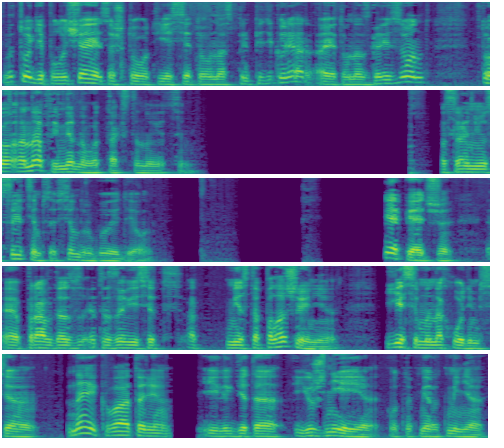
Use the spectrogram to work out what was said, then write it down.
В итоге получается, что вот если это у нас перпендикуляр, а это у нас горизонт, то она примерно вот так становится. По сравнению с этим совсем другое дело. И опять же, э, правда, это зависит от местоположения. Если мы находимся на экваторе или где-то южнее, вот, например, от меня,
